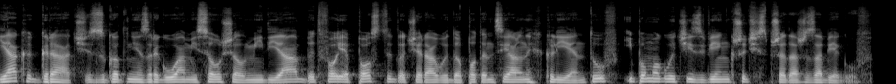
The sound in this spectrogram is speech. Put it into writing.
Jak grać zgodnie z regułami social media, by Twoje posty docierały do potencjalnych klientów i pomogły Ci zwiększyć sprzedaż zabiegów?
